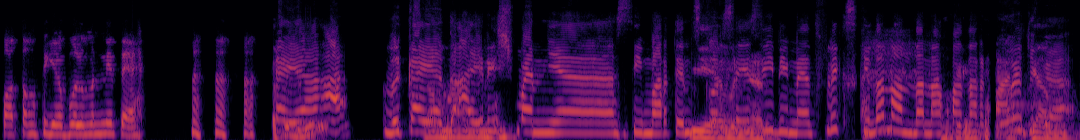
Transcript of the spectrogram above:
Potong 30 menit ya. Kayak kayak The Irishman-nya si Martin Iya, Scorsese di Netflix, kita nonton Avatar 2 empat juga jam.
